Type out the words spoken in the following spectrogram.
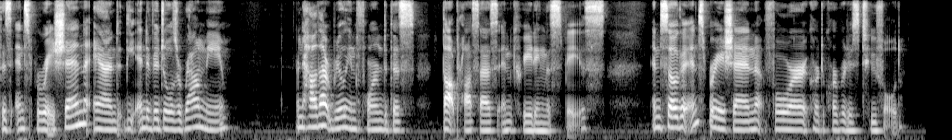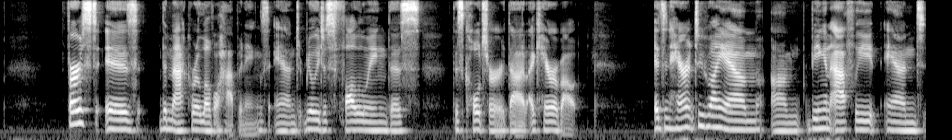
this inspiration and the individuals around me and how that really informed this thought process in creating this space. And so the inspiration for Court to Corporate is twofold. First is the macro level happenings and really just following this this culture that I care about. It's inherent to who I am, um, being an athlete and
